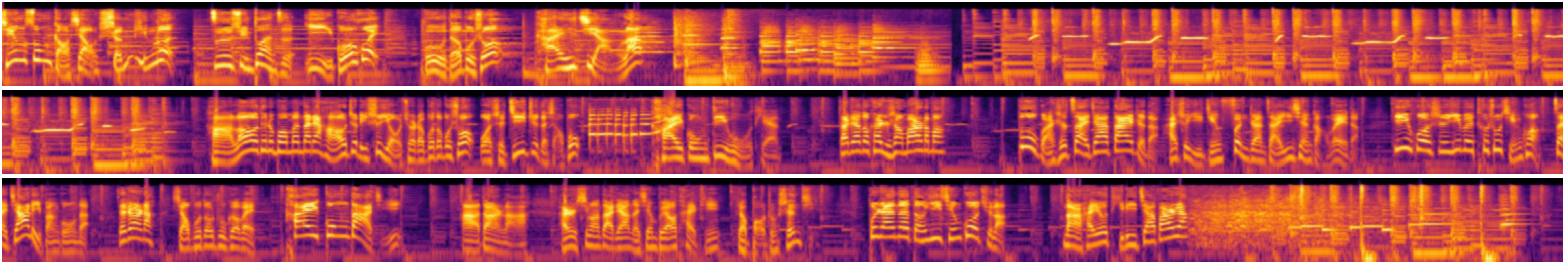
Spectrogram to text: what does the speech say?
轻松搞笑神评论，资讯段子一锅烩。不得不说，开讲了。Hello，听众朋友们，大家好，这里是有趣的。不得不说，我是机智的小布。开工第五天，大家都开始上班了吗？不管是在家待着的，还是已经奋战在一线岗位的，亦或是因为特殊情况在家里办公的，在这儿呢，小布都祝各位开工大吉啊！当然了啊，还是希望大家呢先不要太拼，要保重身体，不然呢，等疫情过去了，哪儿还有体力加班呀？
